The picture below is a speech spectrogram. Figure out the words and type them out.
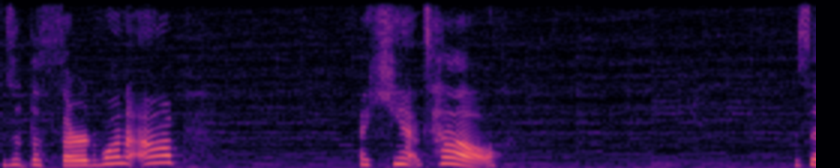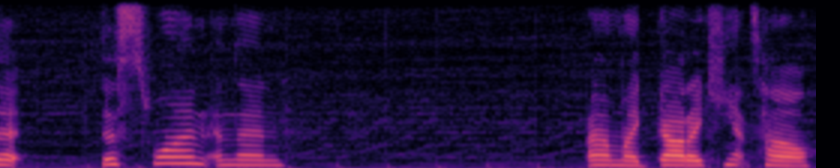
Is it the third one up? I can't tell. Is it this one and then... Oh my god, I can't tell.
